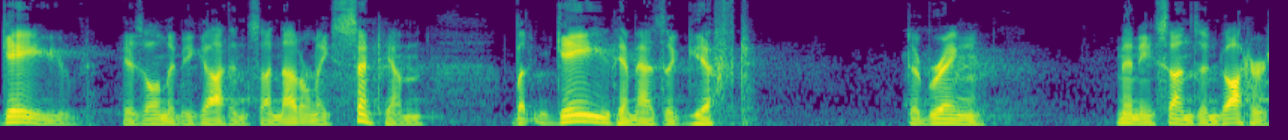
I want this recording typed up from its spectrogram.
gave his only begotten Son, not only sent him, but gave him as a gift to bring many sons and daughters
